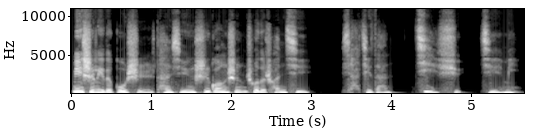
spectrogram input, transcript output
密室里的故事，探寻时光深处的传奇。下期咱继续。揭秘。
